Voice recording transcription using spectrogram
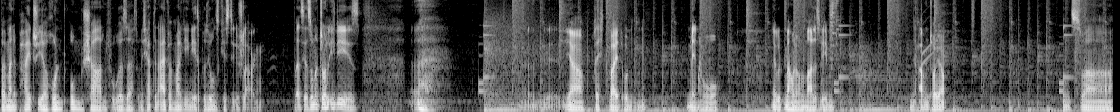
weil meine Peitsche ja rundum Schaden verursacht. Und ich habe dann einfach mal gegen die Explosionskiste geschlagen. Was ja so eine tolle Idee ist. Äh, ja, recht weit unten. Menno. Na gut, machen wir noch ein normales Leben. Ein Abenteuer. Und zwar...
